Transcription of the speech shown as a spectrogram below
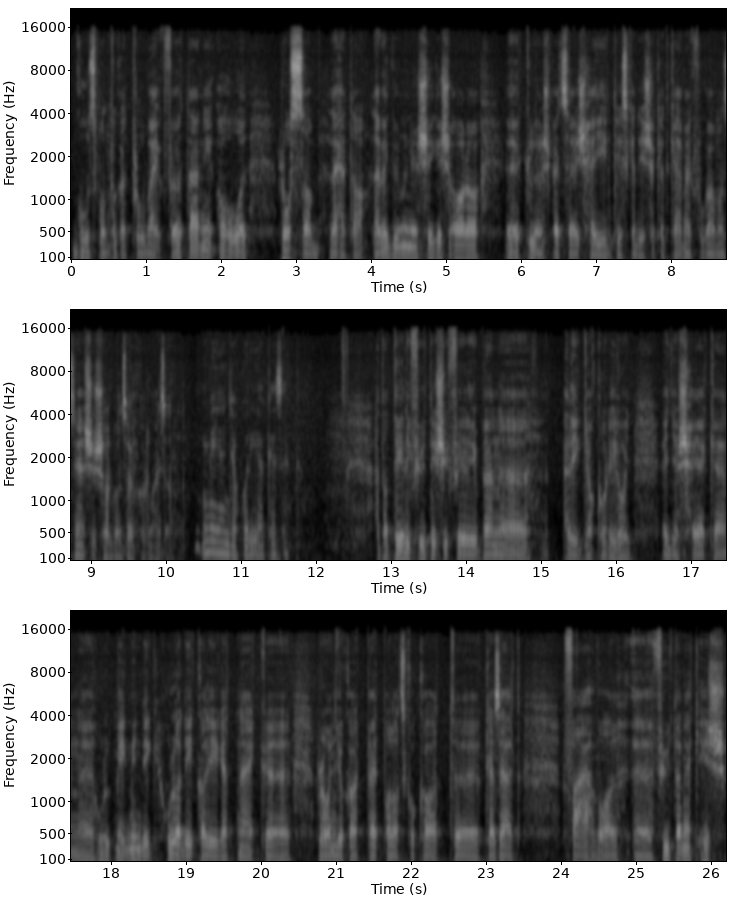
gócpontokat próbáljuk föltárni, ahol rosszabb lehet a levegőminőség, és arra e, külön speciális helyi intézkedéseket kell megfogalmazni, elsősorban az önkormányzatnak. Milyen gyakoriak ezek? Hát a téli fűtési félében elég gyakori, hogy egyes helyeken még mindig hulladékkal égetnek, rongyokat, petpalackokat, kezelt fával fűtenek, és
